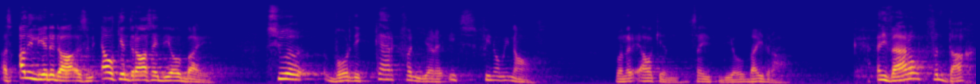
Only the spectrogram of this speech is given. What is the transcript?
as al die lede daar is en elkeen dra sy deel by, so word die kerk van die Here iets fenomenaals wanneer elkeen sy deel bydra. In die wêreld vandag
